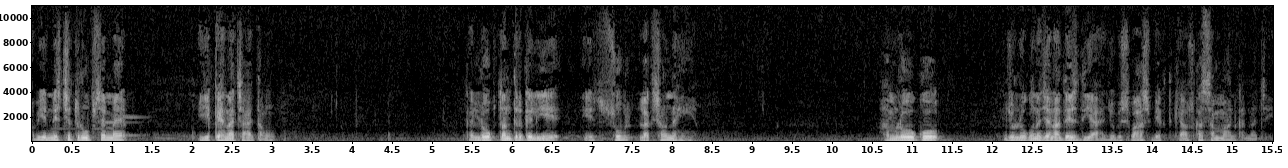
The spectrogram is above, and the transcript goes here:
अब ये निश्चित रूप से मैं ये कहना चाहता हूँ कि लोकतंत्र के लिए ये शुभ लक्षण नहीं है। हम लोगों को, जो लोगों ने जनादेश दिया है, जो विश्वास व्यक्त किया, उसका सम्मान करना चाहिए।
